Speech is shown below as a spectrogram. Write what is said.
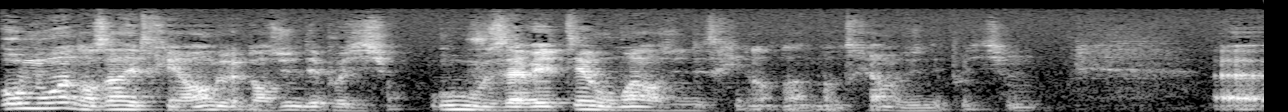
au moins dans un des triangles, dans une des positions. Ou vous avez été au moins dans une des tri- dans, dans le triangle, dans une des positions. Mhm. Euh,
